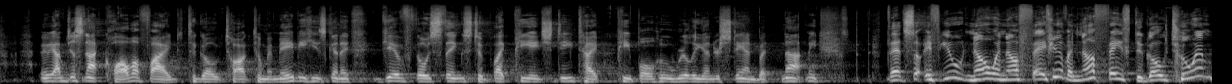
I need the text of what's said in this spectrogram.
maybe I'm just not qualified to go talk to him, and maybe he's gonna give those things to like PhD type people who really understand, but not me. That's so if you know enough faith, if you have enough faith to go to him,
